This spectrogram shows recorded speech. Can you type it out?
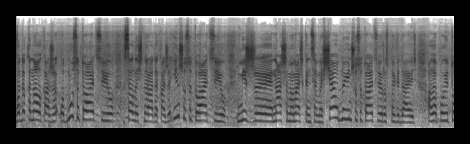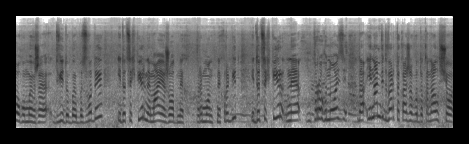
Водоканал каже одну ситуацію, селищна рада каже іншу ситуацію. Між е, нашими мешканцями ще одну іншу ситуацію розповідають. Але по ітогу ми вже дві доби без води, і до цих пір немає жодних ремонтних робіт. І до цих пір не прогнозі. І нам відверто каже водоканал, що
